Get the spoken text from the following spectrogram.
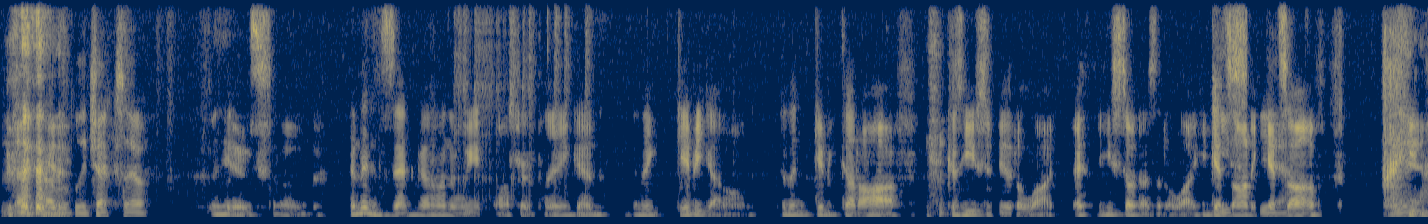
That probably checks out. yes. and then Zen got on, and we all started playing again. And then Gibby got on, and then Gibby got off because he used to do it a lot. He still does it a lot. He gets He's- on and gets off. Yeah.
